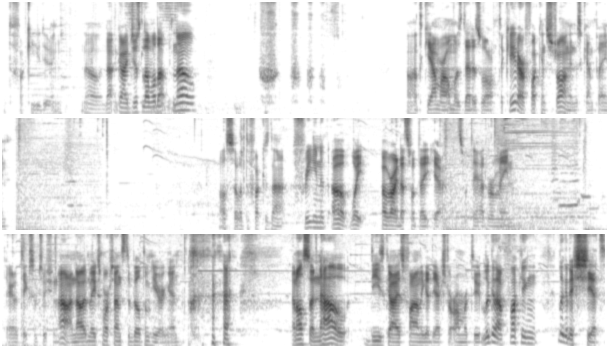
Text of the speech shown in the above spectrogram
What the fuck are you doing? No, that guy just leveled up. No! Oh, Takayama are almost dead as well. Takeda are fucking strong in this campaign. Also, what the fuck is that? Free unit- oh, wait. Oh, right, that's what they- yeah, that's what they had remain. They're gonna take substitution. Ah, now it makes more sense to build them here again. and also now these guys finally get the extra armor too. Look at that fucking look at this shit.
